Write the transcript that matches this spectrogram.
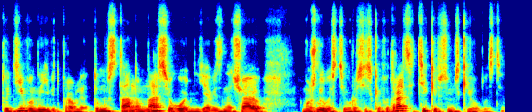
тоді вони її відправляють. Тому станом на сьогодні я відзначаю можливості у Російської Федерації тільки в Сумській області.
